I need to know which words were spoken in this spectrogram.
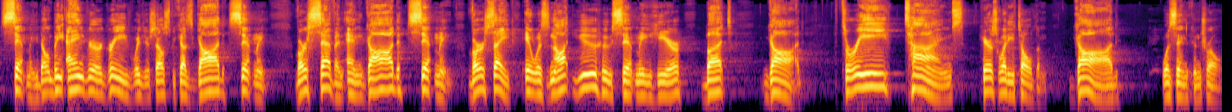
sent me. Don't be angry or grieved with yourselves because God sent me. Verse 7, and God sent me. Verse 8, it was not you who sent me here, but God. Three times Here's what he told them God was in control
